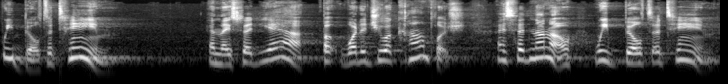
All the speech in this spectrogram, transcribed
we built a team. And they said, yeah, but what did you accomplish? I said, no, no, we built a team.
